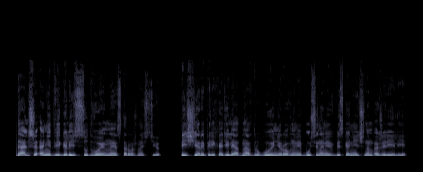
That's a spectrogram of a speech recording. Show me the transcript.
Дальше они двигались с удвоенной осторожностью. Пещеры переходили одна в другую неровными бусинами в бесконечном ожерелье.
